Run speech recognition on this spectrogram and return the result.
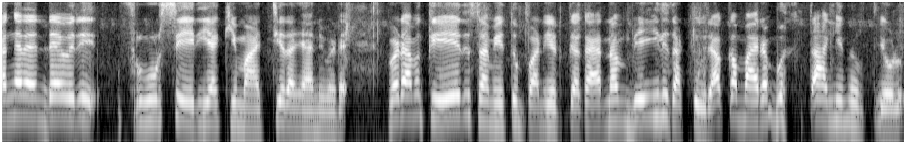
അങ്ങനെ എന്റെ ഒരു ഫ്രൂട്ട്സ് ഏരിയയാക്കി മാറ്റിയതാണ് ഞാനിവിടെ. ഇവിടെ നമുക്ക് ഏത് സമയത്തും പണിയെടുക്കുക. കാരണം വെയിൽ തട്ടൂല. ഒക്കെ മരം താങ്ങി നിർത്തിയോളൂ.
